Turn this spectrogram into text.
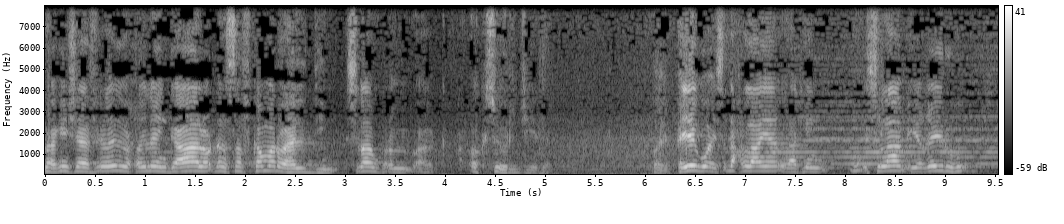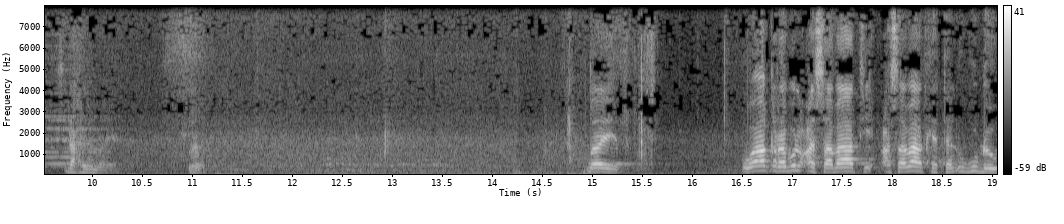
Laakiin shaaficiyadu waxay leeyiin gaaloo dhan saf ka mar oo hal diin. Islaamkuna waa ka soo horjeedaan ayagu waa isdhexlaayaan laakiin islaam iyo hayruhu isdhexli maayaan ayb wa aqrabu lcasabaati casabaadka tan ugu dhow.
